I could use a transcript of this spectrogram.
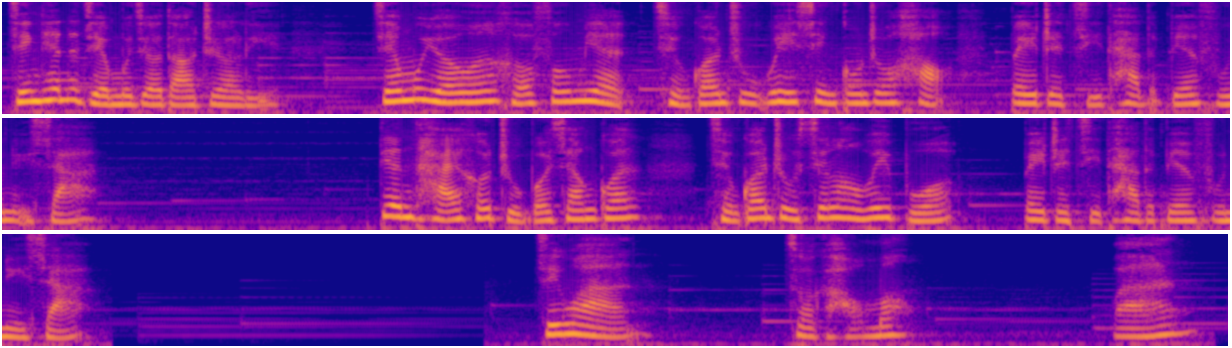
今天的节目就到这里，节目原文和封面请关注微信公众号“背着吉他的蝙蝠女侠”。电台和主播相关，请关注新浪微博“背着吉他的蝙蝠女侠”。今晚。做个好梦，晚安。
